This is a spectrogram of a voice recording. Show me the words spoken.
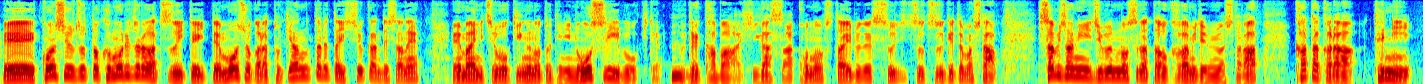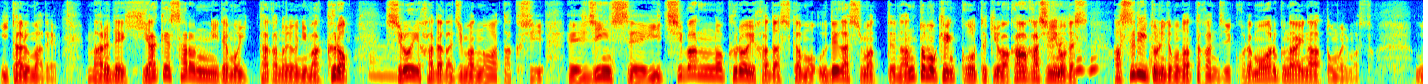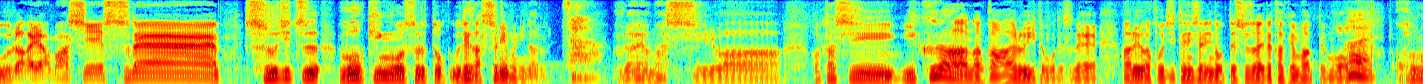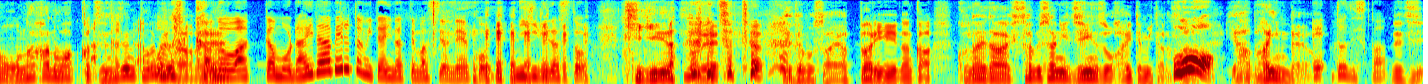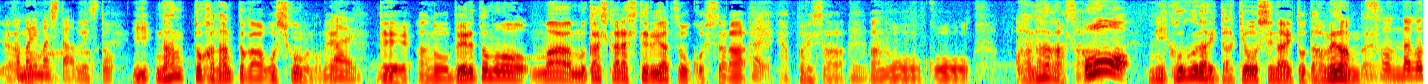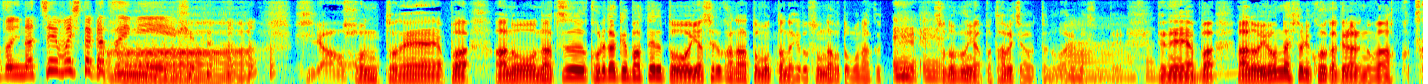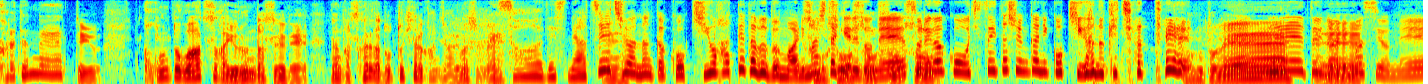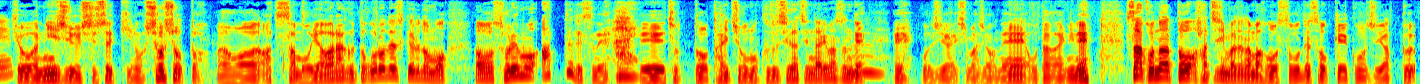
えー、今週ずっと曇り空が続いていて猛暑から解き放たれた1週間でしたね、えー、毎日ウォーキングの時にノースリーブを着て、腕カバー日傘このスタイルで数日続けてました。久々に自分の姿を鏡で見ましたら肩から手に至るまでまるで日焼けサロンにでも行ったかのように真っ黒白い肌が自慢の私、えー、人生一番の黒い肌しかも腕が締まって何とも健康的若々しいのです。アスリートにでもなった感じ。これも悪くないなと思います羨ましいっすね数日ウォーキングをすると腕がスリムになる。さあ。羨ましいわ。私、いくらなんか歩いてもですねあるいはこう自転車に乗って取材で駆け回っても、はい、このお腹の輪っか全然取れないからね。お腹の輪っかもライダーベルトみたいになってますよね。こう 握り出すと。握り出すとね。ちょっと。でもさやっぱりなんかこの間久々にジーンズを履いてみたらさやばいんだよ。えどうですか？ではまりました？ウエスト。いなんとかなんとか押し込むのね、はい、であのベルトもまあ昔からしてるやつをこうしたら、はい、やっぱりさ、うん、あのこう穴がさ2個ぐらい妥協しないとダメなんだよ。そんなことになっちゃいましたかついに。いやほんとねやっぱあの夏これだけバテると痩せるかなと思ったんだけどそんなこともなくって、ええ、その分やっぱ食べちゃうっていうのもありますんで。でねやっぱあのいろんな人に声かけられるのが疲れてんねっていうここのところ暑さが緩んだせいでなんか疲れがどっときたる感じありますよね。そうですね。暑いうちはなんかこう気を張ってた部分もありましたけれどね。それがこう落ち着いた瞬間にこう気が抜けちゃって。本当ね。ねというのありますよね、今日は二十四節気の処暑と暑さも和らぐところですけれどもそれもあってですね、はい、えー、ちょっと体調も崩しがちになりますんで、うん、えご自愛しましょうね。お互いにね。さあこの後8時まで生放送です。OK 工事アップ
